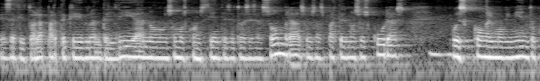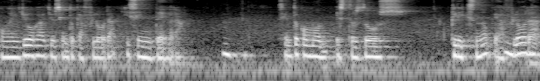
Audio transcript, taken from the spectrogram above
Es decir, toda la parte que durante el día no somos conscientes de todas esas sombras o esas partes más oscuras, pues con el movimiento, con el yoga, yo siento que aflora y se integra. Siento como estos dos clics, ¿no? Que aflora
